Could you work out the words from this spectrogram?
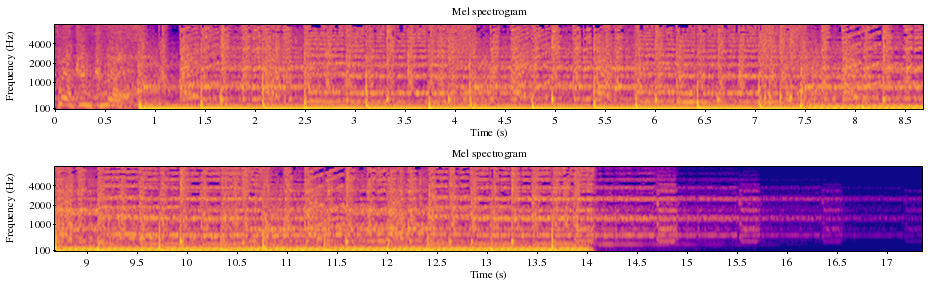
fucking claw.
